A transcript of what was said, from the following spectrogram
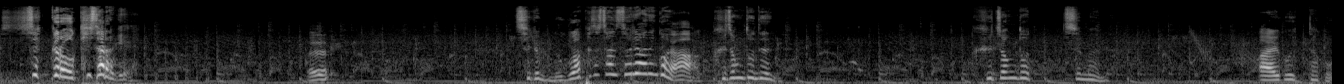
시끄러워 키사라기. 에? 지금 누구 앞에서 잔소리 하는 거야? 그 정도는 그 정도쯤은 알고 있다고.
